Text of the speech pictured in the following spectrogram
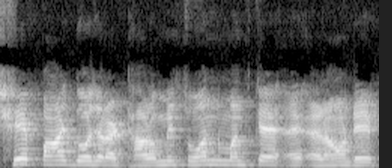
छः पाँच दो हज़ार अट्ठारह मीन्स वन मंथ के अराउंड एक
